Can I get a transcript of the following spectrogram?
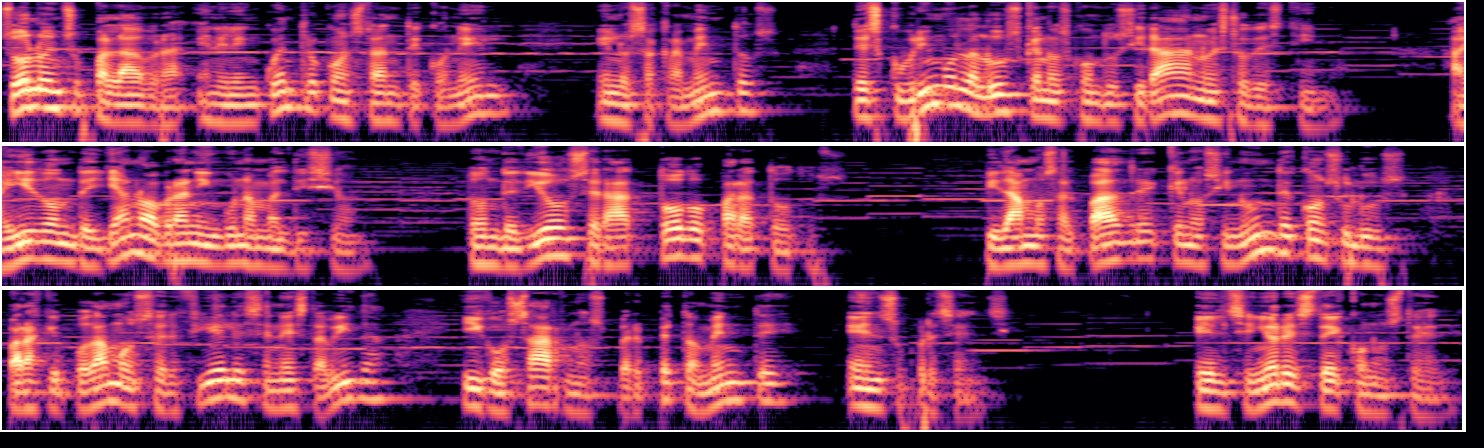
Solo en su palabra, en el encuentro constante con Él, en los sacramentos, descubrimos la luz que nos conducirá a nuestro destino ahí donde ya no habrá ninguna maldición, donde Dios será todo para todos. Pidamos al Padre que nos inunde con su luz para que podamos ser fieles en esta vida y gozarnos perpetuamente en su presencia. El Señor esté con ustedes.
